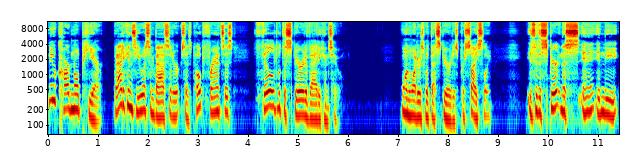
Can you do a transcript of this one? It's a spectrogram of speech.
New Cardinal Pierre, Vatican's U.S. ambassador, says Pope Francis filled with the spirit of Vatican II. One wonders what that spirit is precisely. Is it a spirit in the, in, in the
